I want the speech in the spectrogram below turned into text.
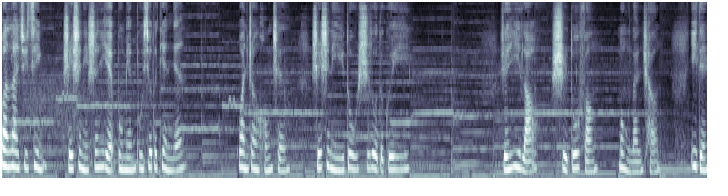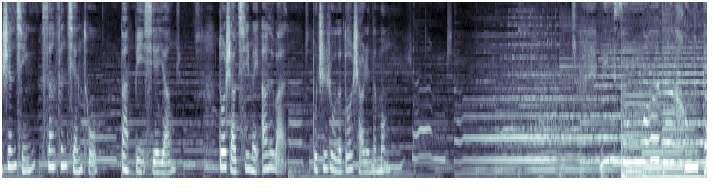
万籁俱静，谁是你深夜不眠不休的惦念？万丈红尘，谁是你一度失落的皈依？人易老，事多防，梦难长。一点深情，三分前途，半壁斜阳。多少凄美哀婉，不知入了多少人的梦。你送我的红豆，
